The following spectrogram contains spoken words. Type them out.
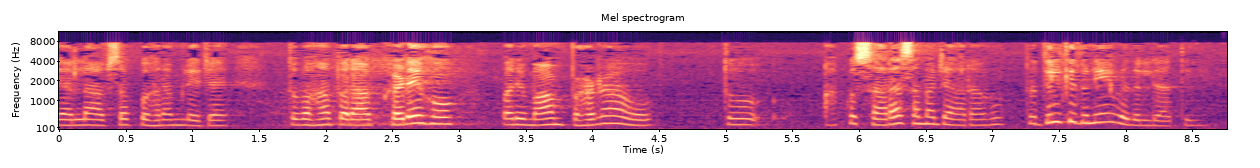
یا اللہ آپ سب کو حرم لے جائے، تو وہاں پر آپ کھڑے ہوں اور امام پڑھ رہا ہو، تو آپ کو سارا سمجھ آ رہا ہو، تو دل کی دنیا ہی بدل جاتی ہے۔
